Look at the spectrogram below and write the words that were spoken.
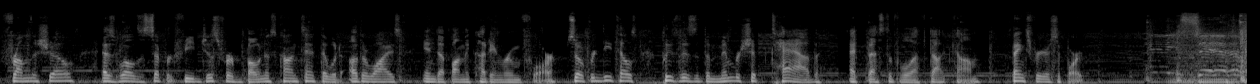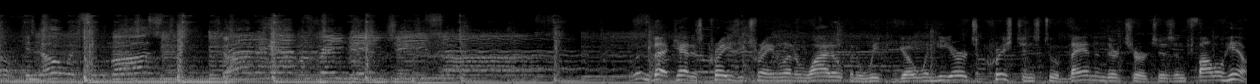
from the show as well as a separate feed just for bonus content that would otherwise end up on the cutting room floor. So for details, please visit the membership tab at bestoftheleft.com. Thanks for your support. Glenn Beck had his crazy train running wide open a week ago when he urged Christians to abandon their churches and follow him.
